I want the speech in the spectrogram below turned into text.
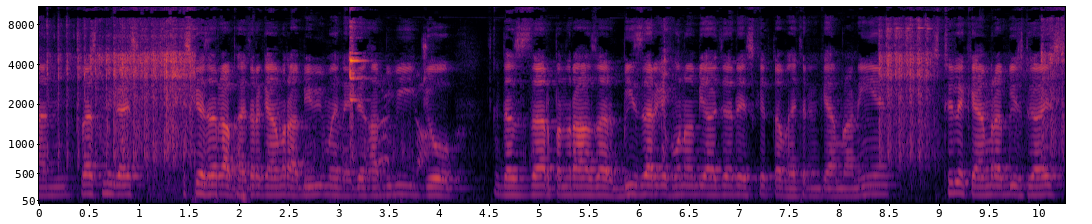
and trust me guys इसके असर का बेहतर कैमरा अभी भी मैंने देखा। अभी भी जो दस हज़ार, पंद्रह हज़ार, बीस हज़ार के फ़ोन अभी आ जा रहे हैं, इसके इतना बेहतरीन कैमरा नहीं है। स्टिल कैमरा बीस guys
